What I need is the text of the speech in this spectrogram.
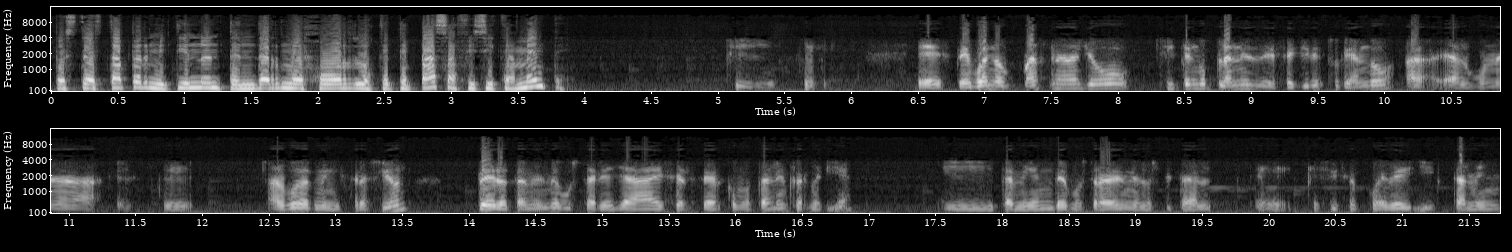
pues te está permitiendo entender mejor lo que te pasa físicamente. Sí, este, bueno, más que nada yo sí tengo planes de seguir estudiando alguna, este, algo de administración, pero también me gustaría ya ejercer como tal enfermería y también demostrar en el hospital eh, que sí se puede y también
